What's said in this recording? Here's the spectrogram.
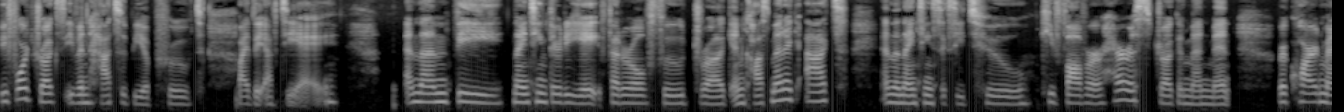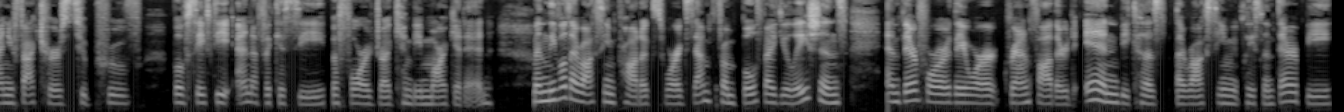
before drugs even had to be approved by the FDA. And then the 1938 Federal Food, Drug, and Cosmetic Act and the 1962 Kefauver-Harris Drug Amendment required manufacturers to prove both safety and efficacy before a drug can be marketed. And levothyroxine products were exempt from both regulations, and therefore they were grandfathered in because thyroxine replacement therapy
